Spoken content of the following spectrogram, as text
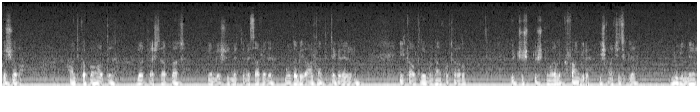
koşu handikap 16 4 yaş taraflar 1500 metre mesafede. Burada bir alternatif tek öneriyorum. İlk altılıyı buradan kurtaralım. 3, 3, 3 numaralı Kıfan Gülü. Hişman Çizik'le. Bugün benim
